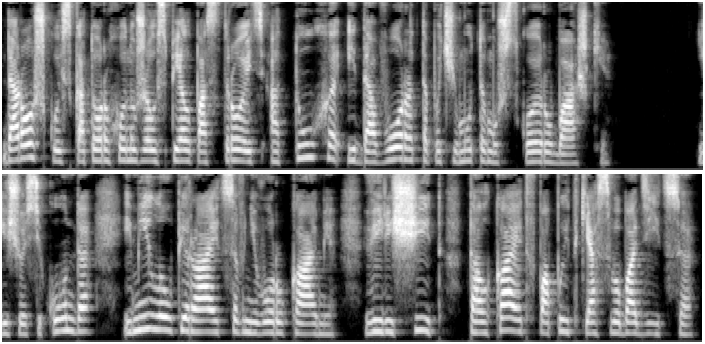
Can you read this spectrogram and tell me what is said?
дорожку, из которых он уже успел построить от уха и до ворота почему-то мужской рубашки. Еще секунда, и Мила упирается в него руками, верещит, толкает в попытке освободиться –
